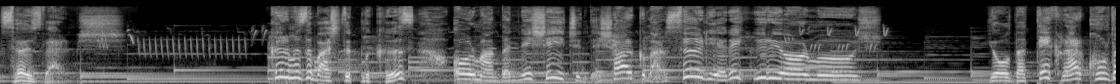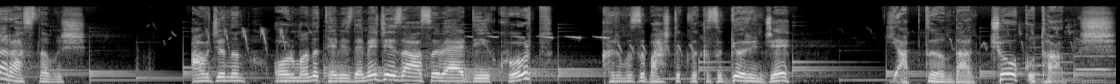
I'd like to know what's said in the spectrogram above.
söz vermiş. Kırmızı başlıklı kız ormanda neşe içinde şarkılar söyleyerek yürüyormuş. Yolda tekrar kurda rastlamış. Avcının ormanı temizleme cezası verdiği kurt, kırmızı başlıklı kızı görünce yaptığından çok utanmış.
